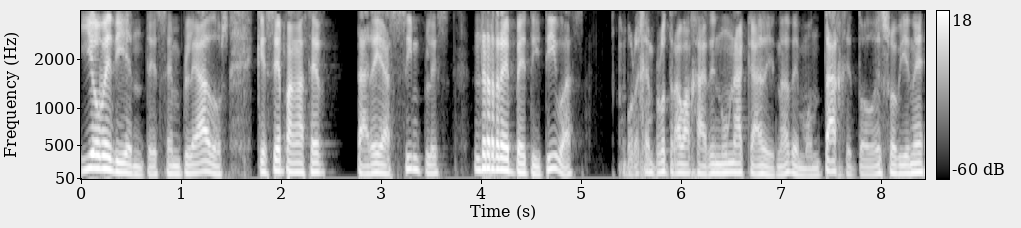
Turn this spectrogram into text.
y obedientes empleados que sepan hacer tareas simples, repetitivas. Por ejemplo, trabajar en una cadena de montaje. Todo eso viene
